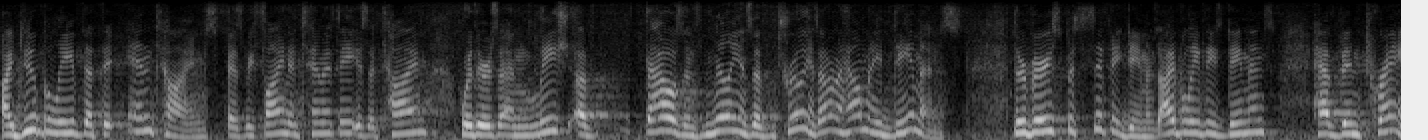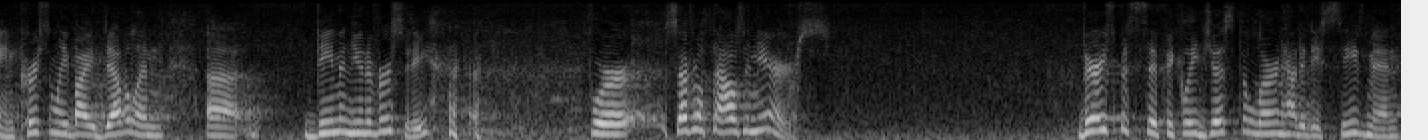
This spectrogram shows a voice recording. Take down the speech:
I do believe that the end times, as we find in Timothy, is a time where there's an unleash of thousands, millions of trillions, I don't know how many demons. They're very specific demons. I believe these demons have been trained personally by Devil and uh, Demon University for several thousand years. Very specifically, just to learn how to deceive men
